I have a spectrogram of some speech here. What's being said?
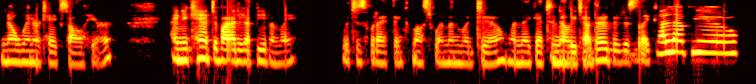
No winner takes all here, and you can't divide it up evenly which is what I think most women would do when they get to know mm-hmm. each other. They're just like, I love you.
